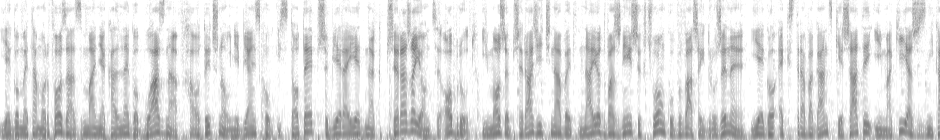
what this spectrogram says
Jego metamorfoza z maniakalnego błazna w chaotyczną niebiańską istotę przybiera jednak przerażający obrót i może przerazić nawet najodważniejszych członków waszej drużyny. Jego ekstrawaganckie szaty i makijaż znikają,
